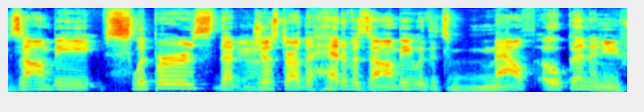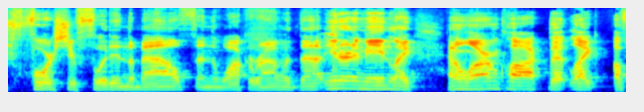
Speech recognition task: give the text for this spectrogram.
zombie slippers that just are the head of a zombie with its mouth open and you force your foot in the mouth and walk around with that. You know what I mean? Like an alarm clock that like a,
